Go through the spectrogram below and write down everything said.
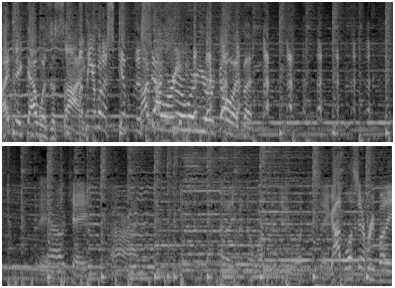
I think that was a sign. I think I'm going to skip this I'm story. not sure where you were going, but Yeah, okay. All right. I don't even know what to do, what to say. God bless everybody.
